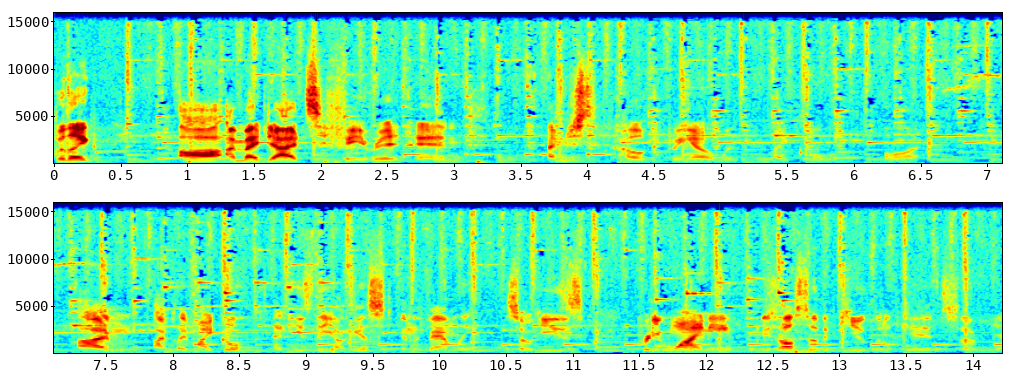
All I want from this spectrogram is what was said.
but like, uh, I'm my dad's favorite and I'm just helping out with Michael a lot. I'm I play Michael and he's the youngest in the family, so he's pretty whiny, but he's also the cute little kid. So yeah.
